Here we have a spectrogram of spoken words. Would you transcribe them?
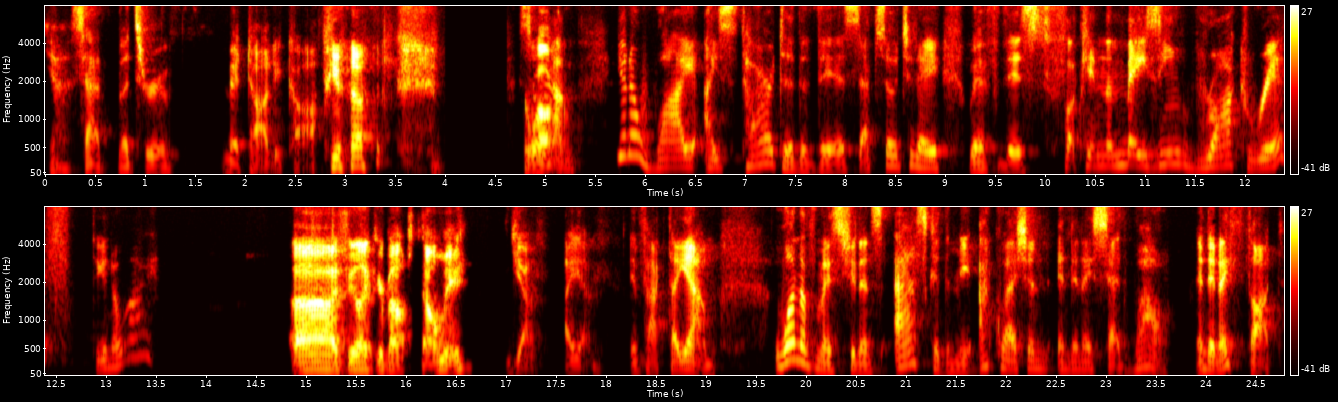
Yeah, sad but true. Metallica, you know? You're welcome. yeah, you know why I started this episode today with this fucking amazing rock riff? Do you know why? Uh, I feel like you're about to tell me. Yeah, I am. In fact, I am. One of my students asked me a question, and then I said, wow. And then I thought,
